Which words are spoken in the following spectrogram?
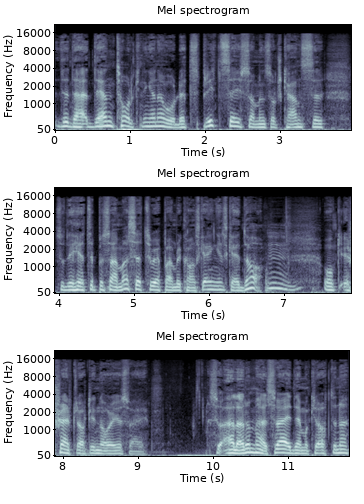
där, den tolkningen av ordet spritt sig som en sorts cancer. Så det heter på samma sätt tror jag på amerikanska engelska idag. Och självklart i Norge och Sverige. Så alla de här Sverigedemokraterna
